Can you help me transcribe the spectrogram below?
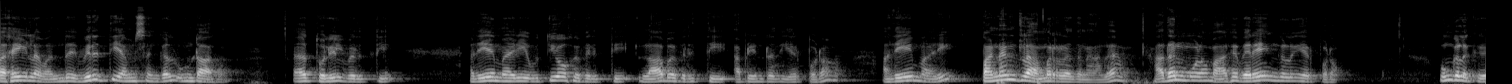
வகையில் வந்து விருத்தி அம்சங்கள் உண்டாகும். அதாவது தொழில் விருத்தி அதே மாதிரி உத்தியோக விருத்தி லாப விருத்தி அப்படின்றது ஏற்படும். அதே மாதிரி பன்னெண்டில் அமர்றதுனால அதன் மூலமாக விரயங்களும் ஏற்படும். உங்களுக்கு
